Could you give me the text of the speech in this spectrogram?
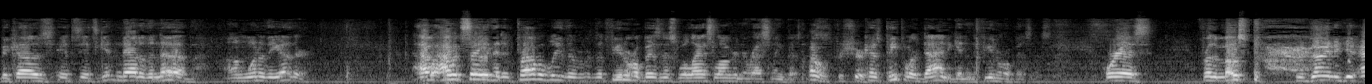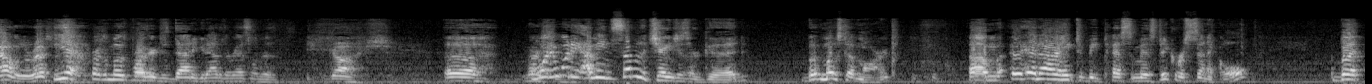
because it's it's getting down to the nub on one or the other. I, I would say that it probably the the funeral business will last longer than the wrestling business. Oh, for sure. because people are dying to get in the funeral business, whereas for the most part, They're dying to get out of the wrestling. yeah, for the most part, they're just dying to get out of the wrestling business. Gosh. Uh, Mercy. what, what do you, I mean, some of the changes are good, but most of them aren't. Um, and I hate to be pessimistic or cynical, but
